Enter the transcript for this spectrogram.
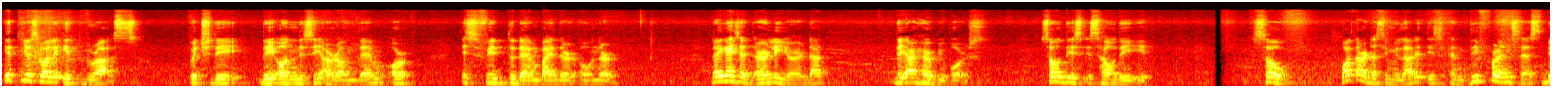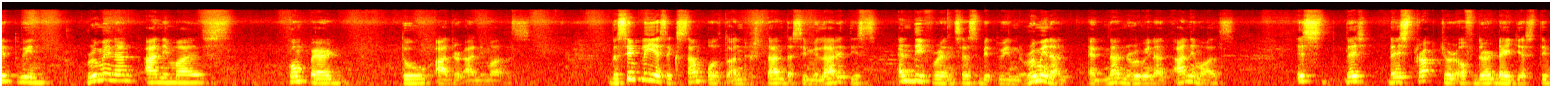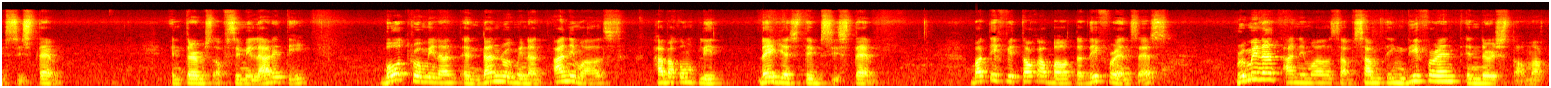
It usually eat grass, which they, they only see around them or is fed to them by their owner. Like I said earlier that they are herbivores. So this is how they eat. So, what are the similarities and differences between ruminant animals compared to other animals. The simplest example to understand the similarities and differences between ruminant and non-ruminant animals is the, the structure of their digestive system. In terms of similarity, both ruminant and non-ruminant animals have a complete digestive system. But if we talk about the differences, Ruminant animals have something different in their stomach,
